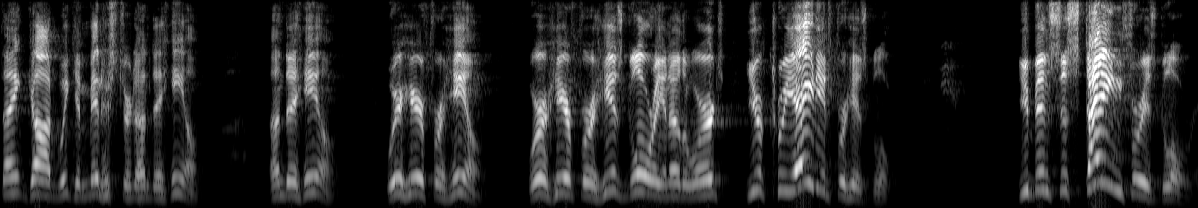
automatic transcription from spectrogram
Thank God we can minister unto Him, unto Him. We're here for Him. We're here for His glory. In other words, you're created for His glory. You've been sustained for His glory.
